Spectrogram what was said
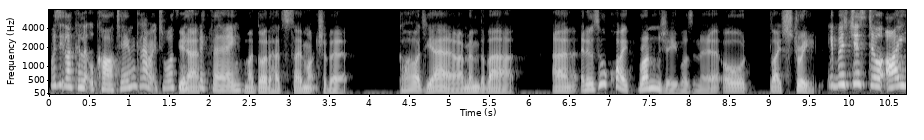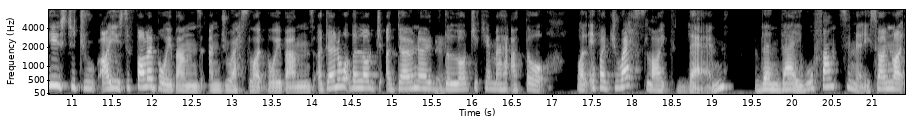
was it like a little cartoon character, wasn't Yeah. he? Spliffy. my god i had so much of it god yeah i remember that um, and it was all quite grungy wasn't it or like street It was just uh, I used to dr- I used to follow boy bands and dress like boy bands. I don't know what the logic. I don't know Yeah. the logic in my head. I thought, well, if I dress like them, then they will fancy me. So I'm like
